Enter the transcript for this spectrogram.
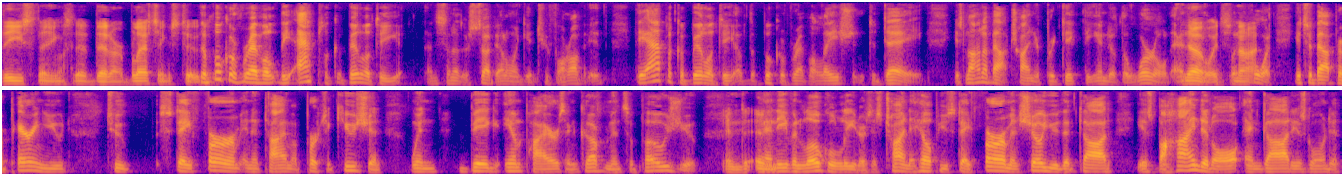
these things right. that, that are blessings to the them. book of Revel, the applicability that's another subject. I don't want to get too far off it. The applicability of the book of Revelation today is not about trying to predict the end of the world. As no, it's not. Forth. It's about preparing you to stay firm in a time of persecution when big empires and governments oppose you. And, and, and, even local leaders it's trying to help you stay firm and show you that god is behind it all and god is going to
